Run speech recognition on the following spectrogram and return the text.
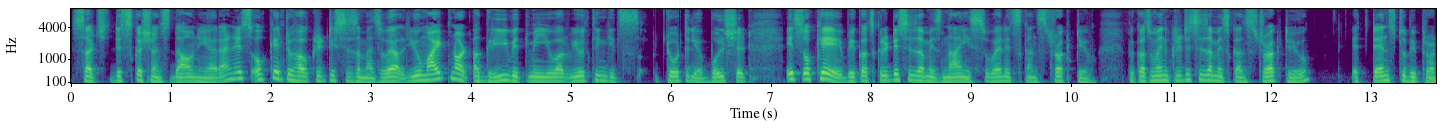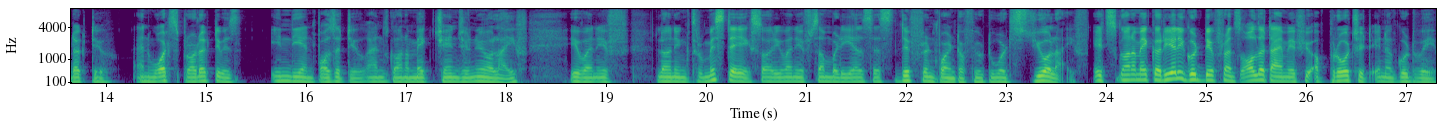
such discussions down here and it's okay to have criticism as well. You might not agree with me you are you think it's totally a bullshit. It's okay because criticism is nice when it's constructive because when criticism is constructive it tends to be productive and what's productive is in the end positive and it's gonna make change in your life even if learning through mistakes or even if somebody else has different point of view towards your life. It's going to make a really good difference all the time if you approach it in a good way.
